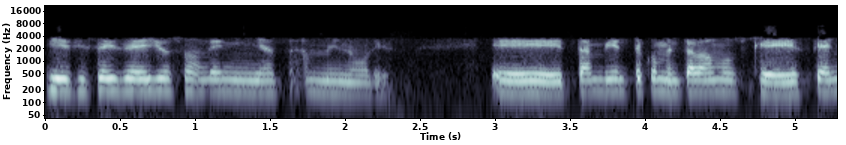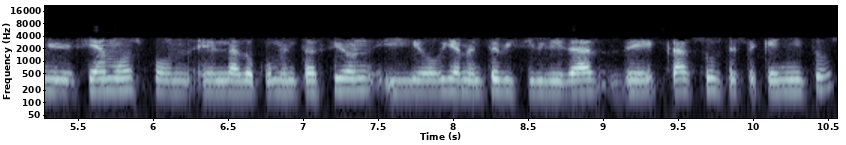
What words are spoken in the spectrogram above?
16 de ellos son de niñas menores. Eh, también te comentábamos que este año iniciamos con eh, la documentación y obviamente visibilidad de casos de pequeñitos,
